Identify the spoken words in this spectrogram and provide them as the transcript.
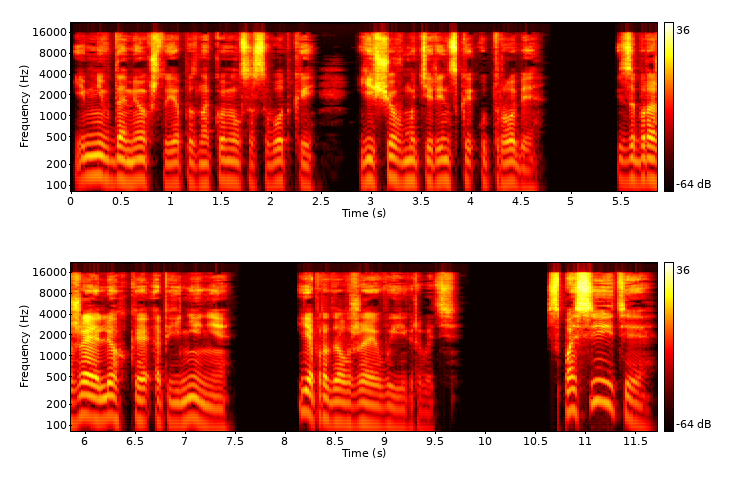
Им не вдомек, что я познакомился с водкой еще в материнской утробе. Изображая легкое опьянение, я продолжаю выигрывать. «Спасите!»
